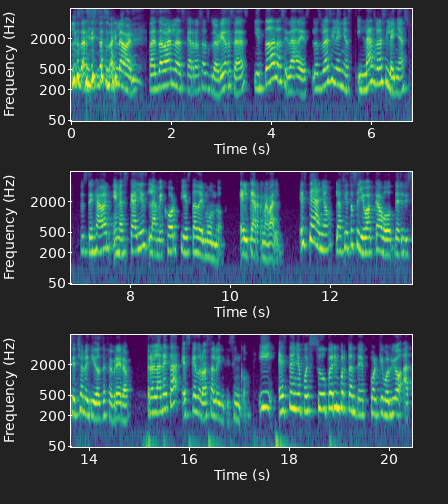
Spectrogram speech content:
los artistas bailaban, pasaban las carrozas gloriosas y en todas las ciudades los brasileños y las brasileñas festejaban en las calles la mejor fiesta del mundo, el carnaval. Este año la fiesta se llevó a cabo del 18 al 22 de febrero pero la neta es que duró hasta el 25. Y este año fue súper importante porque volvió a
